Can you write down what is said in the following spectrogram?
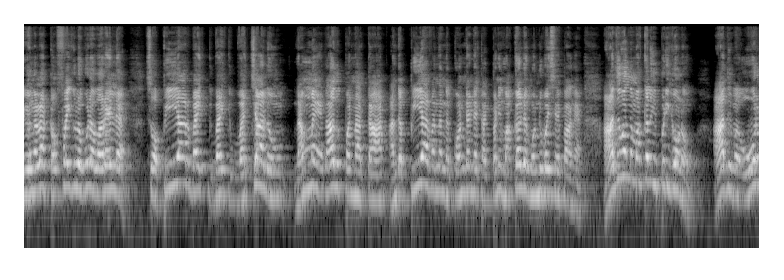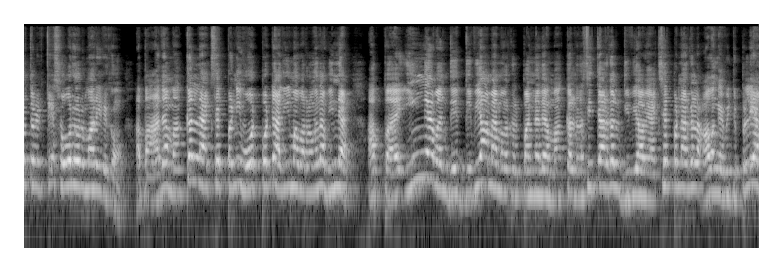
இவங்கெல்லாம் டொஃபைக்குள்ள கூட வரையில. ஸோ பிஆர் பைக் பைக் வச்சாலும் நம்ம ஏதாவது பண்ணாதான் அந்த பிஆர் வந்து அந்த கொண்டனை கட் பண்ணி மக்கள்கிட்ட கொண்டு போய் சேர்ப்பாங்க. அது வந்து மக்களுக்கு பிடிக்கணும். அது ஒவ்வொருத்தரோட டேஸ்ட் ஒரு மாதிரி இருக்கும். அப்போ அதை மக்கள் அக்செப்ட் பண்ணி ஓட் போட்டு அதிகமாக வர்றவங்க தான் வின்னர் அப்போ இங்கே வந்து திவ்யா மேம் அவர்கள் பண்ணதை மக்கள் ரசித்தார்கள் திவ்யாவை அக்செப்ட் பண்ணார்கள் அவங்க வீட்டு பிள்ளையா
